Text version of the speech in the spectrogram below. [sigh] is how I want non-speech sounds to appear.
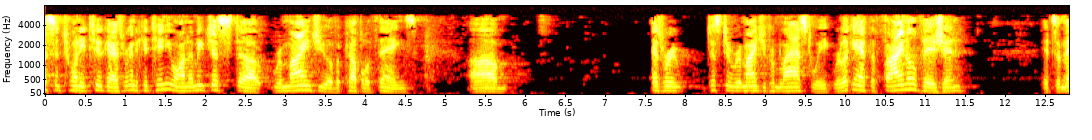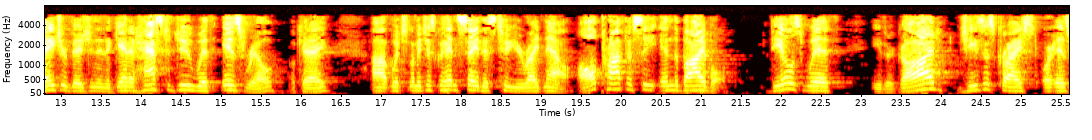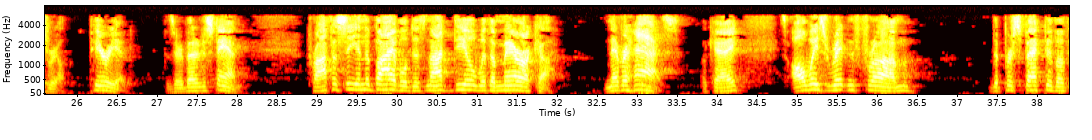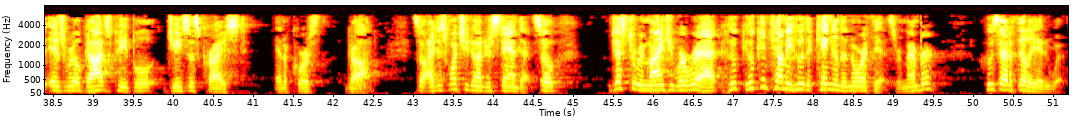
lesson 22, guys. We're going to continue on. Let me just uh, remind you of a couple of things. Um, as we're just to remind you from last week, we're looking at the final vision. It's a major vision, and again, it has to do with Israel. Okay, uh, which let me just go ahead and say this to you right now. All prophecy in the Bible deals with either God, Jesus Christ, or Israel. Period. Does everybody understand? Prophecy in the Bible does not deal with America. Never has. Okay? It's always written from the perspective of Israel, God's people, Jesus Christ, and of course, God. So I just want you to understand that. So just to remind you where we're at, who, who can tell me who the king of the north is? Remember? Who's that affiliated with?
